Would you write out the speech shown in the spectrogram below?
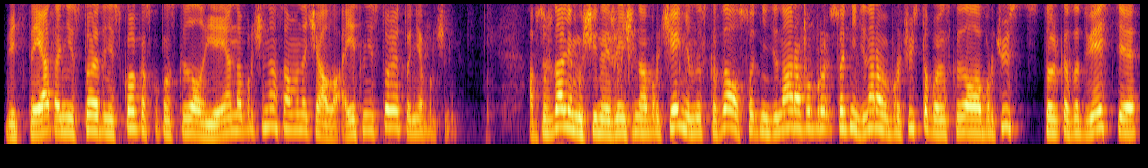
Ведь стоят они, стоят они сколько, сколько он сказал ей, она обручена с самого начала. А если не стоят, то не обручены. Обсуждали мужчина и женщина обручение, он сказал, сотни динаров, сотни динаров обручусь с тобой. Он сказал, обручусь только за 200.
